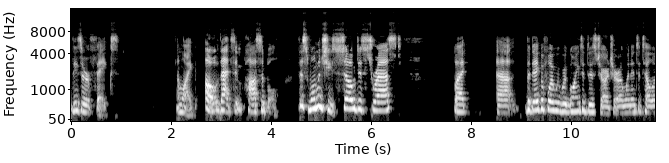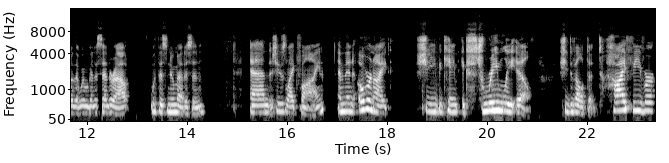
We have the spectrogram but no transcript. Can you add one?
These are fakes. I'm like oh that's impossible. This woman she's so distressed. But uh, the day before we were going to discharge her, I went in to tell her that we were going to send her out with this new medicine. And she was like, fine. And then overnight, she became extremely ill. She developed a high fever.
